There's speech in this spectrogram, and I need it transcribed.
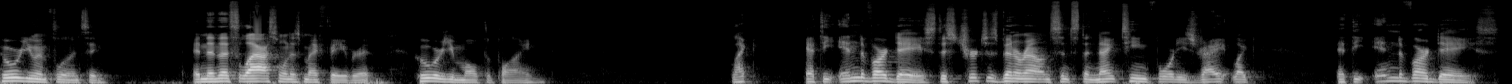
Who are you influencing? And then this last one is my favorite. Who are you multiplying? like at the end of our days, this church has been around since the 1940s, right? Like at the end of our days,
